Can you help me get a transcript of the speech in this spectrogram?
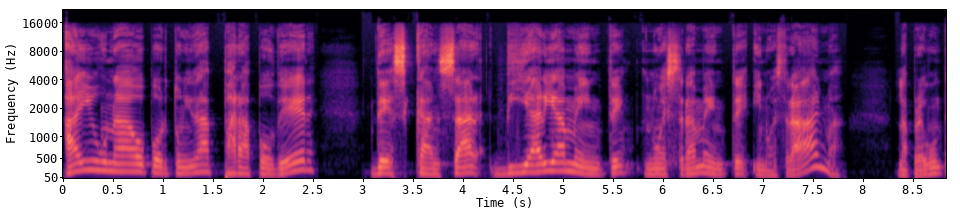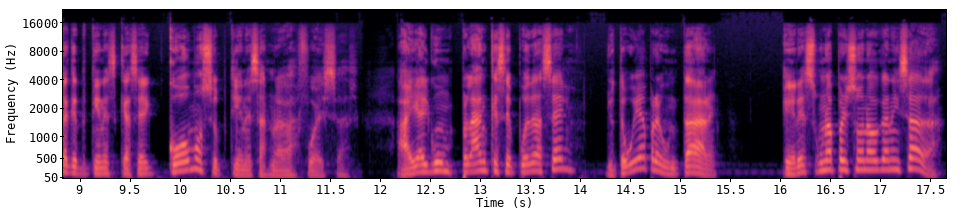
Hay una oportunidad para poder descansar diariamente nuestra mente y nuestra alma. La pregunta que te tienes que hacer, ¿cómo se obtiene esas nuevas fuerzas? ¿Hay algún plan que se pueda hacer? Yo te voy a preguntar, ¿eres una persona organizada?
